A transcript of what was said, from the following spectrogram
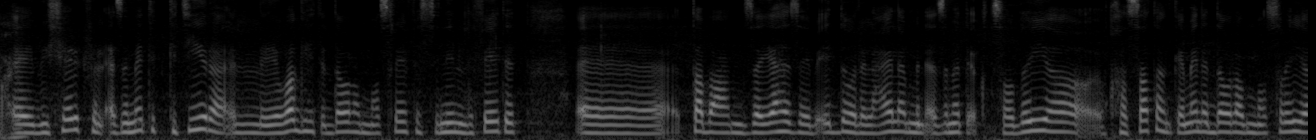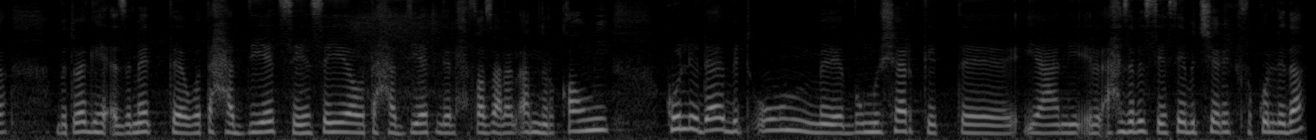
صحيح. بيشارك في الأزمات الكتيرة اللي واجهت الدولة المصرية في السنين اللي فاتت. طبعا زيها زي بقية دول العالم من أزمات اقتصادية خاصة كمان الدولة المصرية بتواجه أزمات وتحديات سياسية وتحديات للحفاظ على الأمن القومي. كل ده بتقوم بمشاركة يعني الأحزاب السياسية بتشارك في كل ده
